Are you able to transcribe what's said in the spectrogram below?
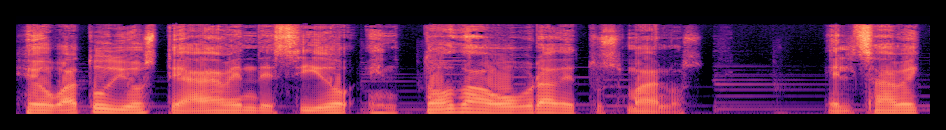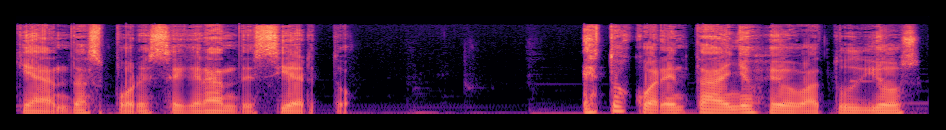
Jehová tu Dios te ha bendecido en toda obra de tus manos. Él sabe que andas por ese gran desierto. Estos 40 años Jehová tu Dios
